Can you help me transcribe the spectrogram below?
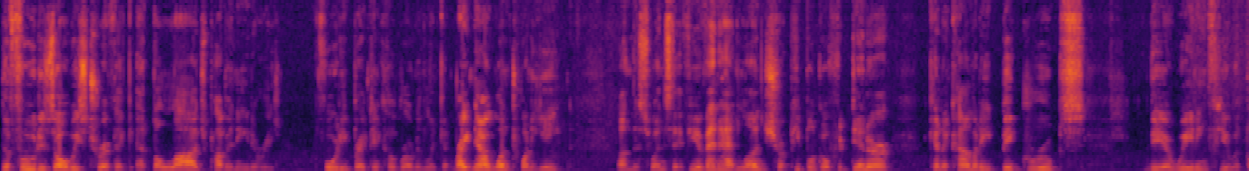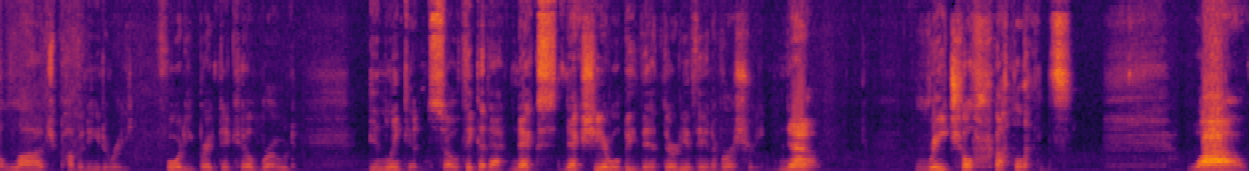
the food is always terrific at the Lodge Pub and Eatery, 40 Breakneck Hill Road in Lincoln. Right now, 128 on this Wednesday. If you haven't had lunch or people go for dinner, can accommodate big groups, they are waiting for you at the Lodge Pub and Eatery, 40 Breakneck Hill Road in Lincoln. So think of that. Next next year will be their 30th anniversary. Now, Rachel Rollins. Wow.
